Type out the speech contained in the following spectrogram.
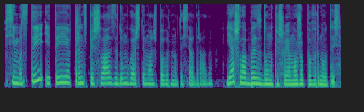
всі мости, і ти, в принципі, йшла з думкою, що ти можеш повернутися одразу. Я йшла без думки, що я можу повернутися.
